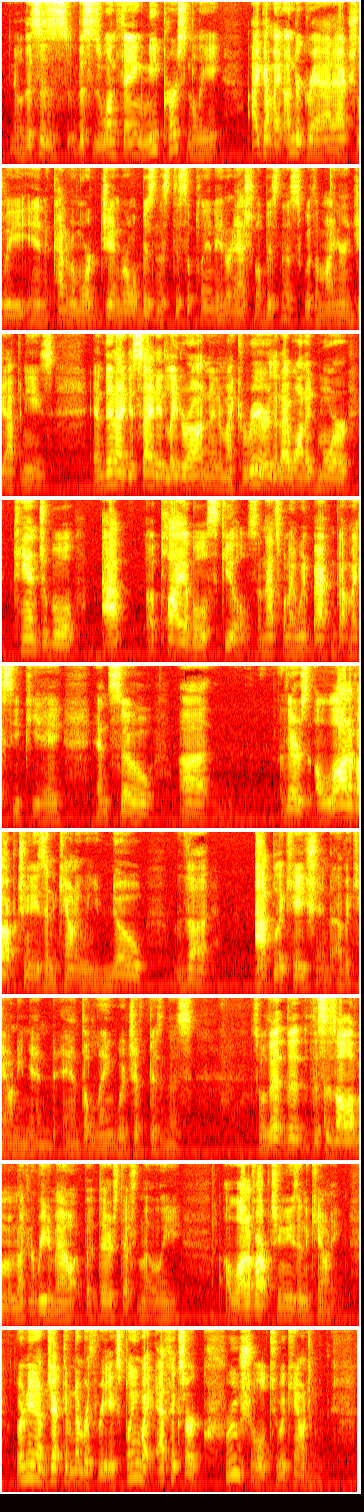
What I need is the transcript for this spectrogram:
You know, this is this is one thing. Me personally, I got my undergrad actually in kind of a more general business discipline, international business, with a minor in Japanese. And then I decided later on in my career that I wanted more tangible, app, applicable skills. And that's when I went back and got my CPA. And so uh, there's a lot of opportunities in accounting when you know the application of accounting and, and the language of business so the, the, this is all of them. I'm not going to read them out, but there's definitely a lot of opportunities in accounting. Learning objective number three, explain why ethics are crucial to accounting.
